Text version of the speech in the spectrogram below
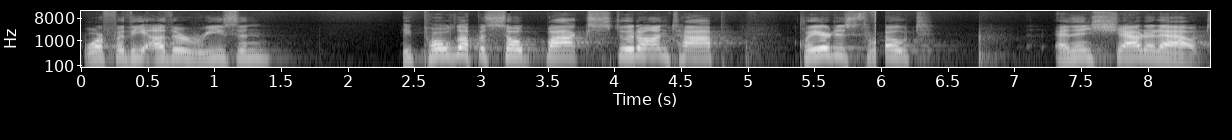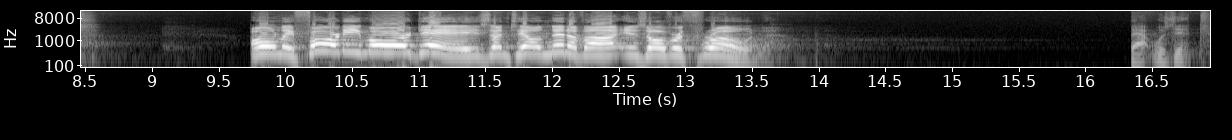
or for the other reason. He pulled up a soapbox, stood on top, cleared his throat, and then shouted out, Only 40 more days until Nineveh is overthrown. That was it.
